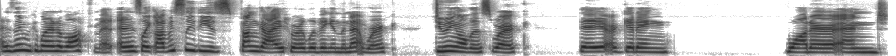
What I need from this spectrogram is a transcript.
I think we can learn a lot from it. And it's like obviously these fungi who are living in the network doing all this work, they are getting water and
